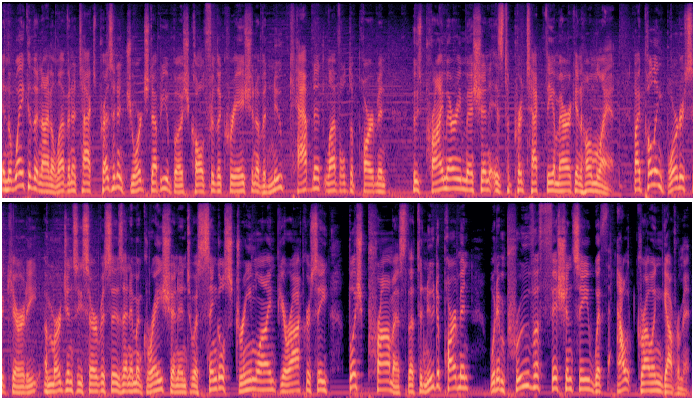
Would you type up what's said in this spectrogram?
In the wake of the 9 11 attacks, President George W. Bush called for the creation of a new cabinet level department whose primary mission is to protect the American homeland. By pulling border security, emergency services, and immigration into a single streamlined bureaucracy, Bush promised that the new department would improve efficiency without growing government.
